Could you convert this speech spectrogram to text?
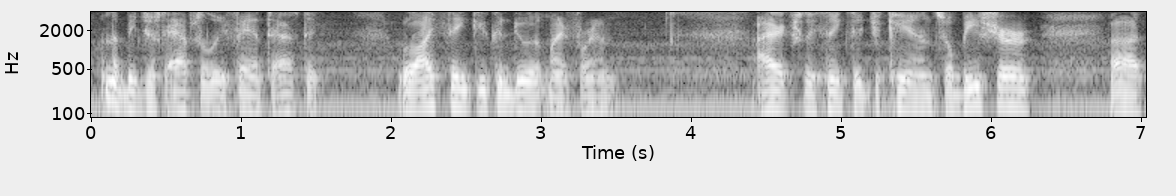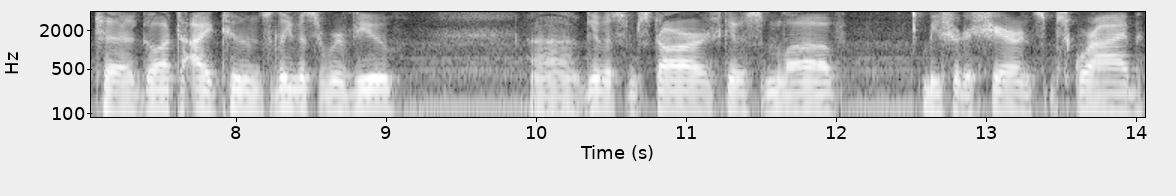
Wouldn't that be just absolutely fantastic? Well, I think you can do it, my friend. I actually think that you can. So be sure uh, to go out to iTunes, leave us a review, uh, give us some stars, give us some love. Be sure to share and subscribe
